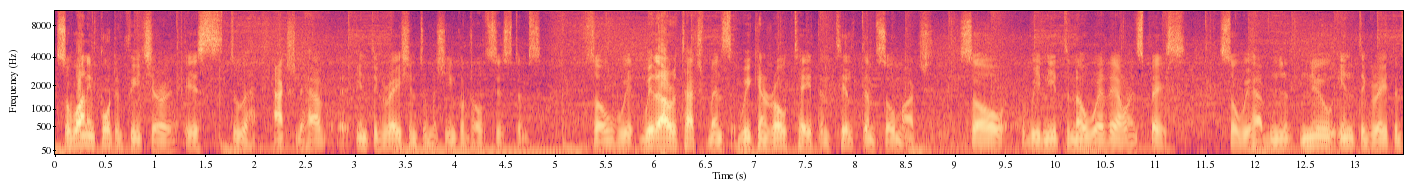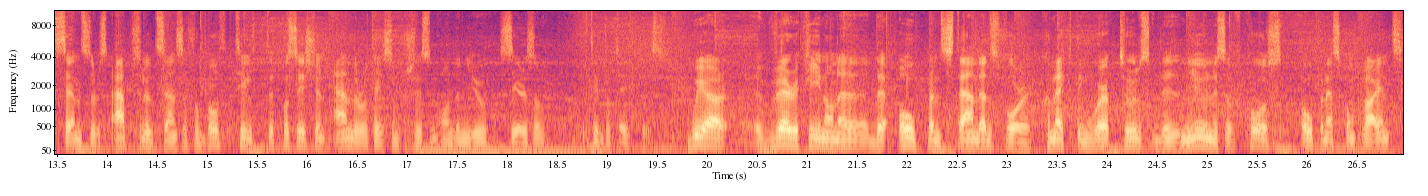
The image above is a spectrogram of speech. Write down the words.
So one important feature is to actually have integration to machine control systems. So with our attachments we can rotate and tilt them so much so we need to know where they are in space. So we have new integrated sensors, absolute sensor for both tilt position and the rotation position on the new series of tilt rotators. We are very keen on uh, the open standards for connecting work tools. The new is of course Open-S compliant.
